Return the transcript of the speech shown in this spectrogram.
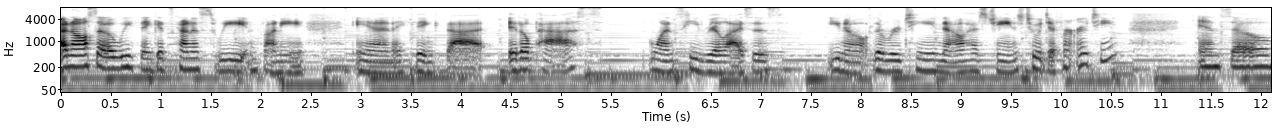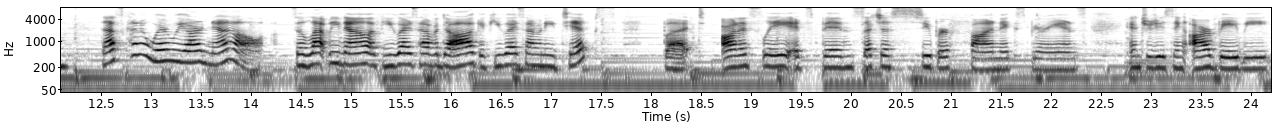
and also we think it's kind of sweet and funny. And I think that it'll pass once he realizes, you know, the routine now has changed to a different routine. And so that's kind of where we are now. So let me know if you guys have a dog, if you guys have any tips. But honestly, it's been such a super fun experience introducing our baby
